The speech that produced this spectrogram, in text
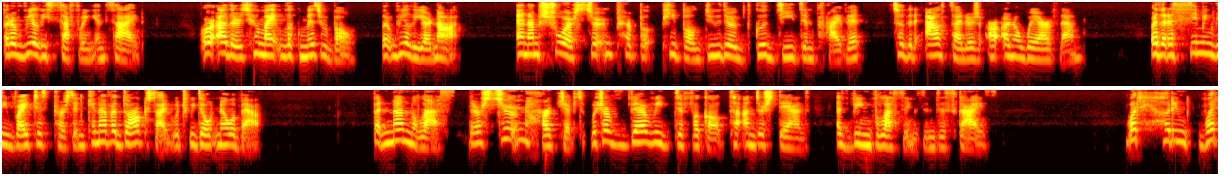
but are really suffering inside, or others who might look miserable, but really are not. And I'm sure certain people do their good deeds in private so that outsiders are unaware of them, or that a seemingly righteous person can have a dark side which we don't know about. But nonetheless, there are certain hardships which are very difficult to understand as being blessings in disguise. What hidden, what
